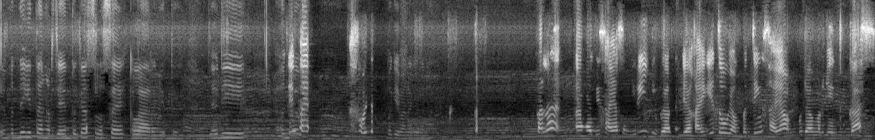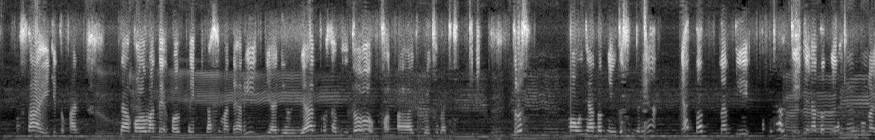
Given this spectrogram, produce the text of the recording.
Yang penting kita ngerjain tugas selesai kelar gitu. Jadi enggak kayak bagaimana gimana? Karena uh, di saya sendiri juga ya kayak gitu. Yang penting saya udah ngerjain tugas selesai gitu kan. Nah kalau materi kalau saya kasih materi ya dilihat terus habis itu uh, dibaca-baca sedikit terus mau nyatetnya itu sebenarnya nyatet nanti. Tapi nanti nyatetnya bukan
